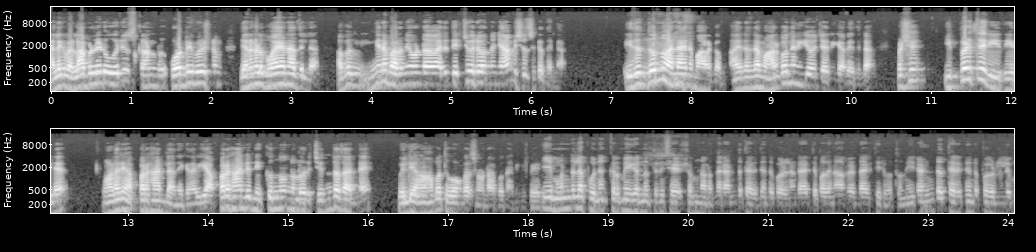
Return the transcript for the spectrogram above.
അല്ലെങ്കിൽ വെള്ളാപ്പള്ളിയുടെ ഒരു കോൺട്രിബ്യൂഷനും ജനങ്ങൾ പോയതിനകത്തില്ല. അപ്പം ഇങ്ങനെ പറഞ്ഞുകൊണ്ട് ആരും തിരിച്ചു വരുമെന്ന് ഞാൻ വിശ്വസിക്കുന്നില്ല. ഇതൊന്നും അല്ല അതിന്റെ മാർഗം. അതിനെന്താ മാർഗം എന്ന് എനിക്ക് ചോദിച്ചാൽ എനിക്കറിയത്തില്ല പക്ഷെ ഇപ്പോഴത്തെ രീതിയിൽ വളരെ അപ്പർ ഹാൻഡിലാണ് നിൽക്കുന്നത് ഈ അപ്പർ ഹാൻഡ് നിൽക്കുന്നു എന്നുള്ള ഒരു ചിന്ത തന്നെ വലിയ ആപത്ത് കോൺഗ്രസ് ഉണ്ടാക്കുന്ന എനിക്ക് ഈ മണ്ഡല പുനഃക്രമീകരണത്തിന് ശേഷം നടന്ന രണ്ട് തെരഞ്ഞെടുപ്പുകൾ രണ്ടായിരത്തി പതിനാറ് രണ്ടായിരത്തി ഇരുപത്തി ഒന്ന് ഈ രണ്ട് തെരഞ്ഞെടുപ്പുകളിലും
